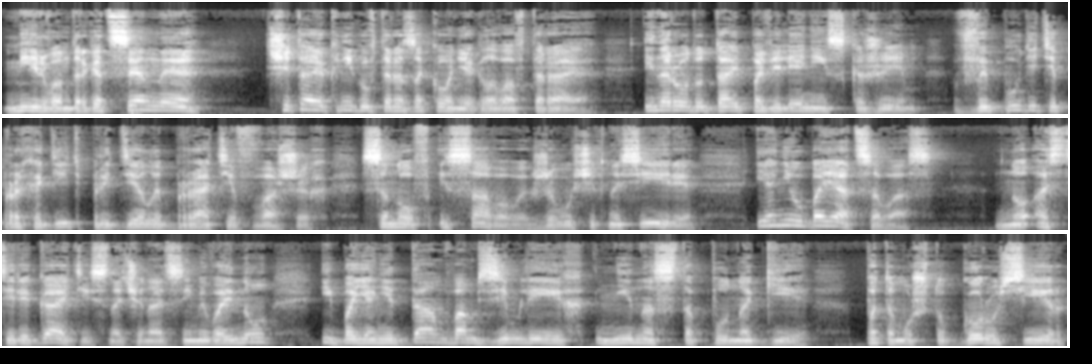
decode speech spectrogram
Мир вам, драгоценные! Читаю книгу Второзакония, глава вторая. «И народу дай повеление и скажи им, вы будете проходить пределы братьев ваших, сынов Исавовых, живущих на Сиире, и они убоятся вас. Но остерегайтесь начинать с ними войну, ибо я не дам вам земли их ни на стопу ноги, потому что гору Сиир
